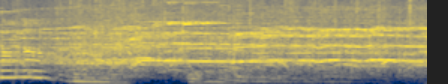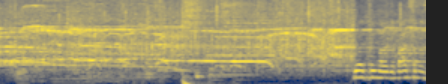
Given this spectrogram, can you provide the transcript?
Mama. So, jetzt bringen ein gemeinsames.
